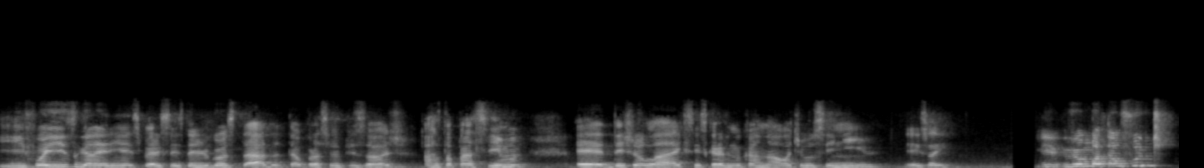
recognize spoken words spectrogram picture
E foi isso, galerinha. Espero que vocês tenham gostado. Até o próximo episódio. Arrasta pra cima. É, deixa o like, se inscreve no canal, ativa o sininho. E é isso aí. E vamos bater um fute.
